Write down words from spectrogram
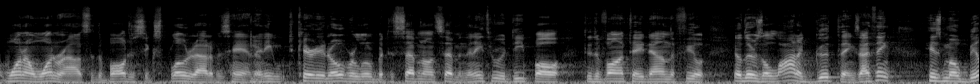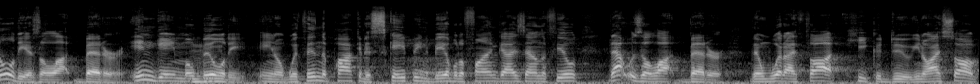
one-on-one routes that the ball just exploded out of his hand. Yep. Then he carried it over a little bit to seven-on-seven. Then he threw a deep ball to DeVante down the field. You know, there's a lot of good things. I think his mobility is a lot better. In-game mm-hmm. mobility, mm-hmm. you know, within the pocket, escaping to be able to find guys down the field, that was a lot better than what I thought he could do. You know, I saw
